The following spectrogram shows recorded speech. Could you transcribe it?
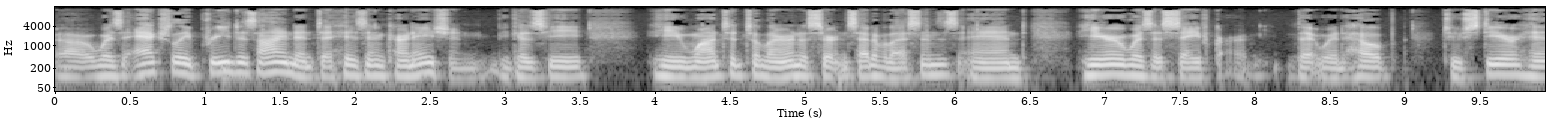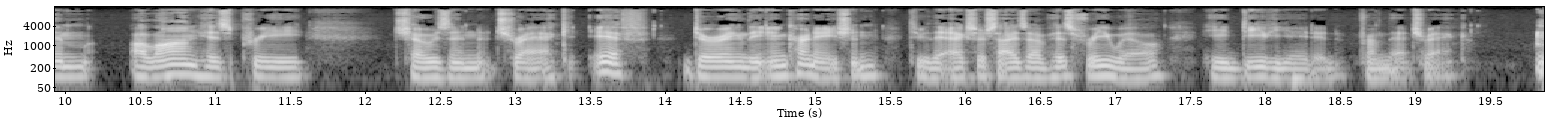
uh, was actually pre-designed into his incarnation because he he wanted to learn a certain set of lessons, and here was a safeguard that would help to steer him along his pre-chosen track if during the incarnation, through the exercise of his free will, he deviated from that track.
